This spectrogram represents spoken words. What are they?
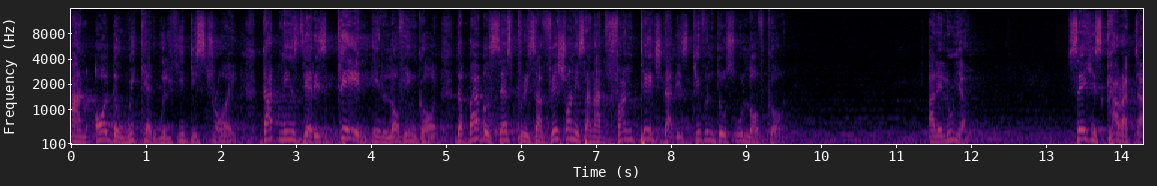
and all the wicked will he destroy. That means there is gain in loving God. The Bible says preservation is an advantage that is given those who love God. Hallelujah. Say his character.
